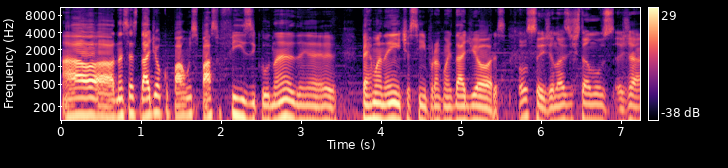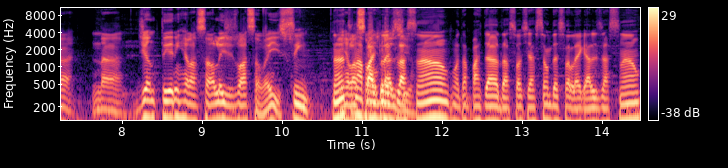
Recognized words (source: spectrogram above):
a, a necessidade de ocupar um espaço físico, né? é, permanente, assim, por uma quantidade de horas. Ou seja, nós estamos já na dianteira em relação à legislação, é isso? Sim. Tanto na parte da legislação, quanto na parte da, da, associação dessa legalização.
